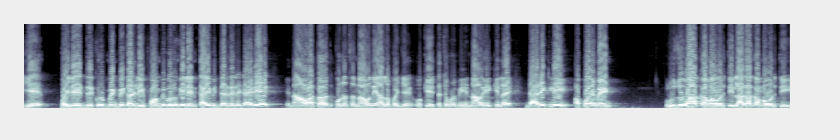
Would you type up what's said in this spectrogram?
हे पहिले रिक्रुटमेंट बी काढली फॉर्म बी भरून गेले आणि काही विद्यार्थ्याला डायरेक्ट नाव आता कोणाचं नाव नाही आलं पाहिजे. ओके त्याच्यामुळे मी हे नाव हे केलंय. डायरेक्टली अपॉइंटमेंट रुजू व्हा कामावरती लागा कामावरती.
